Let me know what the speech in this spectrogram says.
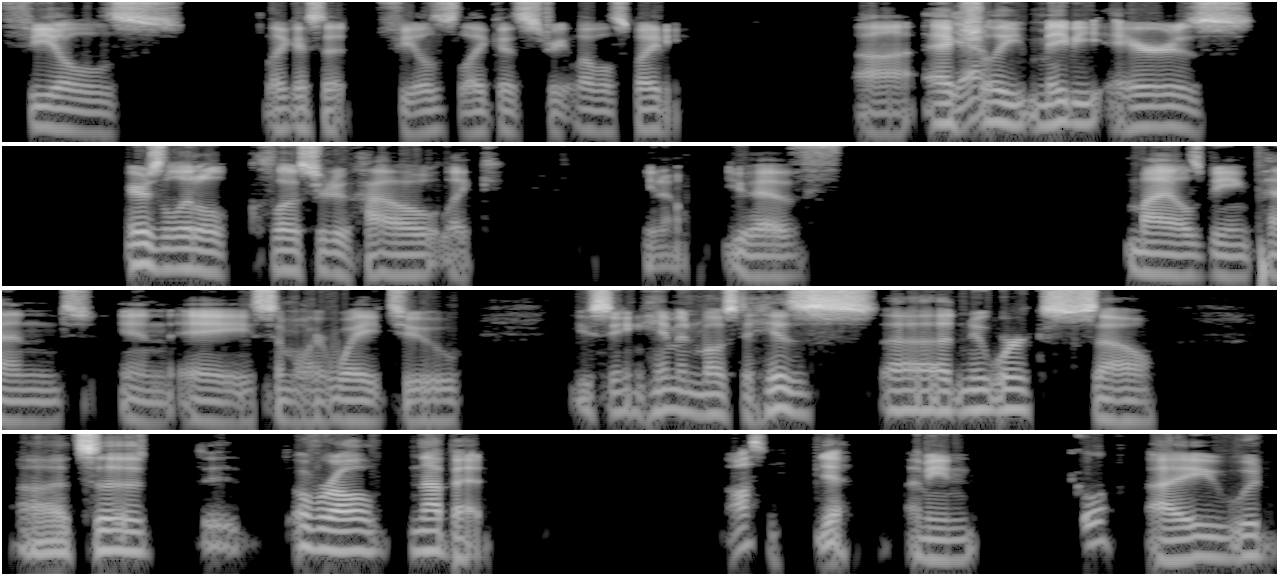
feels like I said, feels like a street level Spidey. Uh, actually, maybe airs airs a little closer to how like you know you have Miles being penned in a similar way to you seeing him in most of his uh, new works. So uh, it's a it- overall not bad. Awesome. Yeah, I mean, Cool. I would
